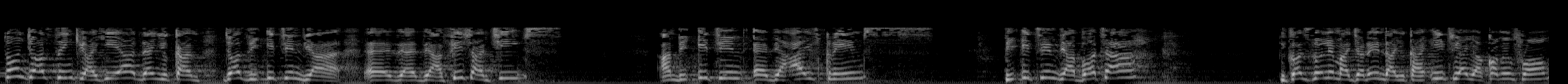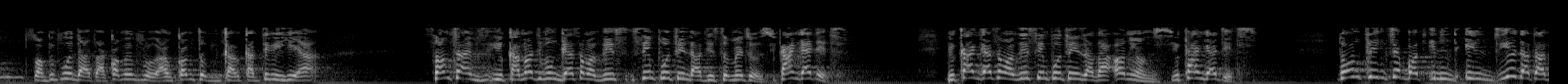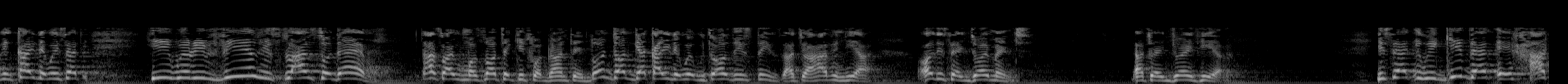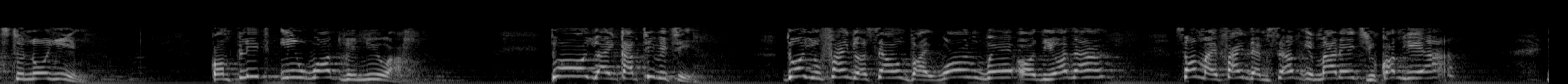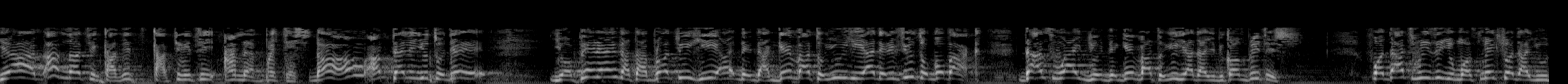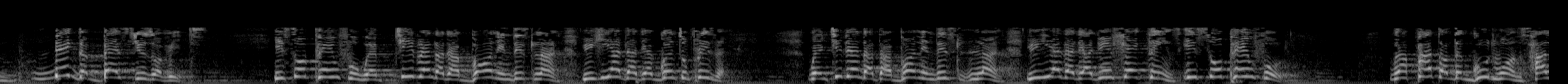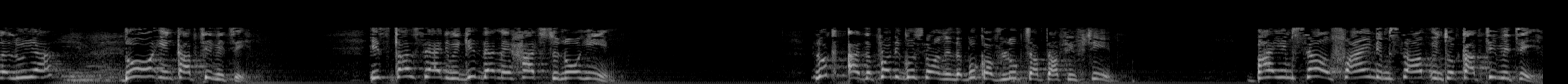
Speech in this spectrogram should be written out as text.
Don't just think you are here, then you can just be eating their, uh, their, their, fish and chips and be eating uh, their ice creams, be eating their butter. Because it's only margarine that you can eat where you are coming from. Some people that are coming from, I'm coming to captivity here. Sometimes you cannot even get some of these simple things that is tomatoes. You can't get it. You can't get some of these simple things that are onions. You can't get it. Don't think, say, but in, in you that have been carried away, he said, He will reveal His plans to them. That's why we must not take it for granted. Don't just get carried away with all these things that you are having here, all this enjoyment. that you're enjoying here. He said he will give them a heart to know him. Complete inward renewal. Though you are in captivity, though you find yourself by one way or the other, some might find themselves in marriage, you come here. Yeah, I'm not in captivity, I'm a British. No, I'm telling you today, your parents that have brought you here, they, that gave birth to you here, they refuse to go back. That's why they gave birth to you here that you become British. For that reason, you must make sure that you make the best use of it. It's so painful when children that are born in this land, you hear that they are going to prison. When children that are born in this land, you hear that they are doing fake things. It's so painful. We are part of the good ones. Hallelujah. Amen. Though in captivity. His God said, We give them a heart to know Him. Look at the prodigal son in the book of Luke, chapter 15. By himself, find himself into captivity.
